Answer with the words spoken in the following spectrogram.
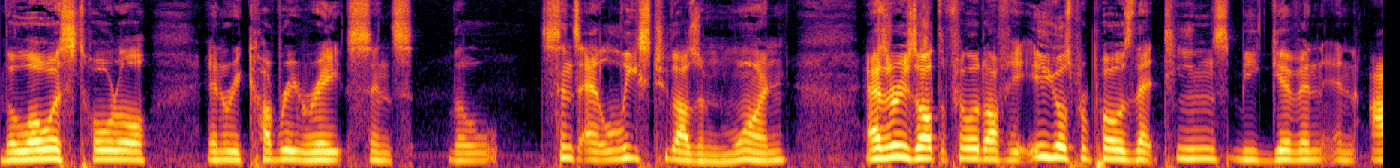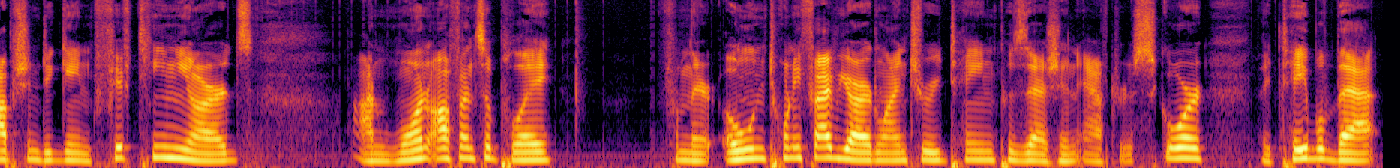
the lowest total in recovery rate since the since at least 2001. As a result, the Philadelphia Eagles proposed that teams be given an option to gain 15 yards on one offensive play from their own 25 yard line to retain possession after a score. They tabled that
